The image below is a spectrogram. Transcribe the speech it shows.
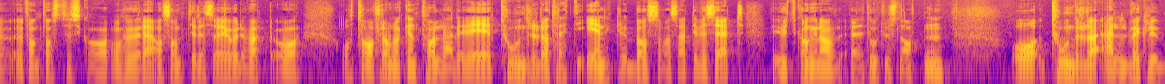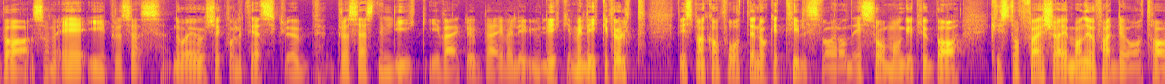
eh, fantastisk å, å, høre. Og samtidig så er jo det verdt å, å ta fram noen tall her. Det er 231 klubber som var sertifisert ved utgangen av eh, 2018 og 211 klubber som er i prosess. Nå er jo ikke kvalitetsklubbprosessen lik i hver klubb, de er veldig ulike. Men like fullt, hvis man kan få til noe tilsvarende i så mange klubber, Kristoffer, så er man jo ferdig å ta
